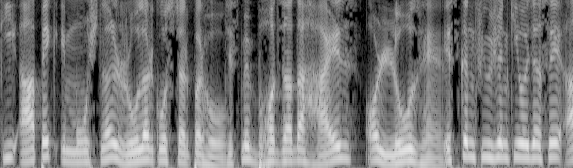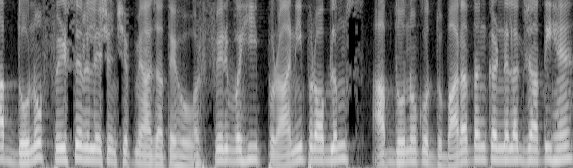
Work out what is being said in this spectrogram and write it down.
कि आप एक इमोशनल रोलर कोस्टर पर हो, जिसमें बहुत ज़्यादा हाइज और लोज हैं। इस कंफ्यूजन की वजह से आप दोनों फिर से रिलेशनशिप में आ जाते हो, और फिर वही पुरानी प्रॉब्लम्स आप दोनों को दोबारा तंग करने लग जाती हैं,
